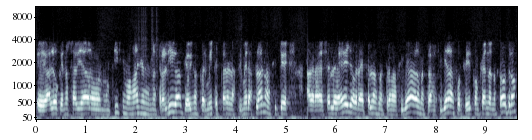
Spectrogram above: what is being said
eh, algo que no se había dado en muchísimos años en nuestra liga, que hoy nos permite estar en las primeras planas, así que agradecerles a ellos, agradecerles a nuestros afiliados, nuestras afiliadas por seguir confiando en nosotros,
